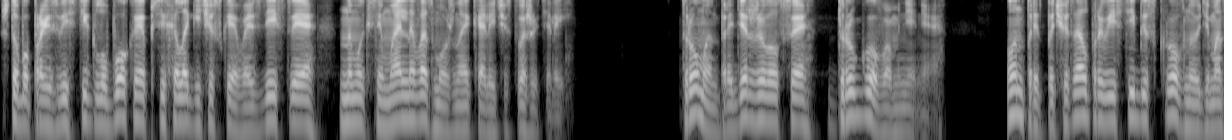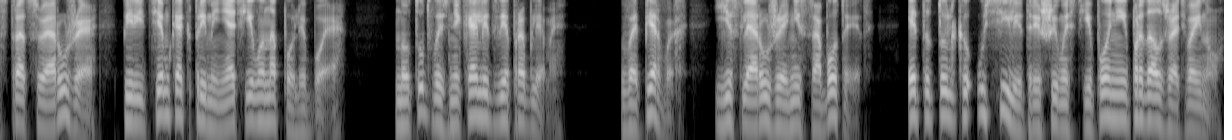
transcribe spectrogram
чтобы произвести глубокое психологическое воздействие на максимально возможное количество жителей. Труман придерживался другого мнения. Он предпочитал провести бескровную демонстрацию оружия перед тем, как применять его на поле боя. Но тут возникали две проблемы. Во-первых, если оружие не сработает, это только усилит решимость Японии продолжать войну.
